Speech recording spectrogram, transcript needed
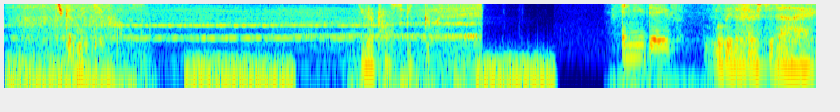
But you gotta make me a promise. You gotta promise to be good. And you, Dave. We'll be the first to die.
